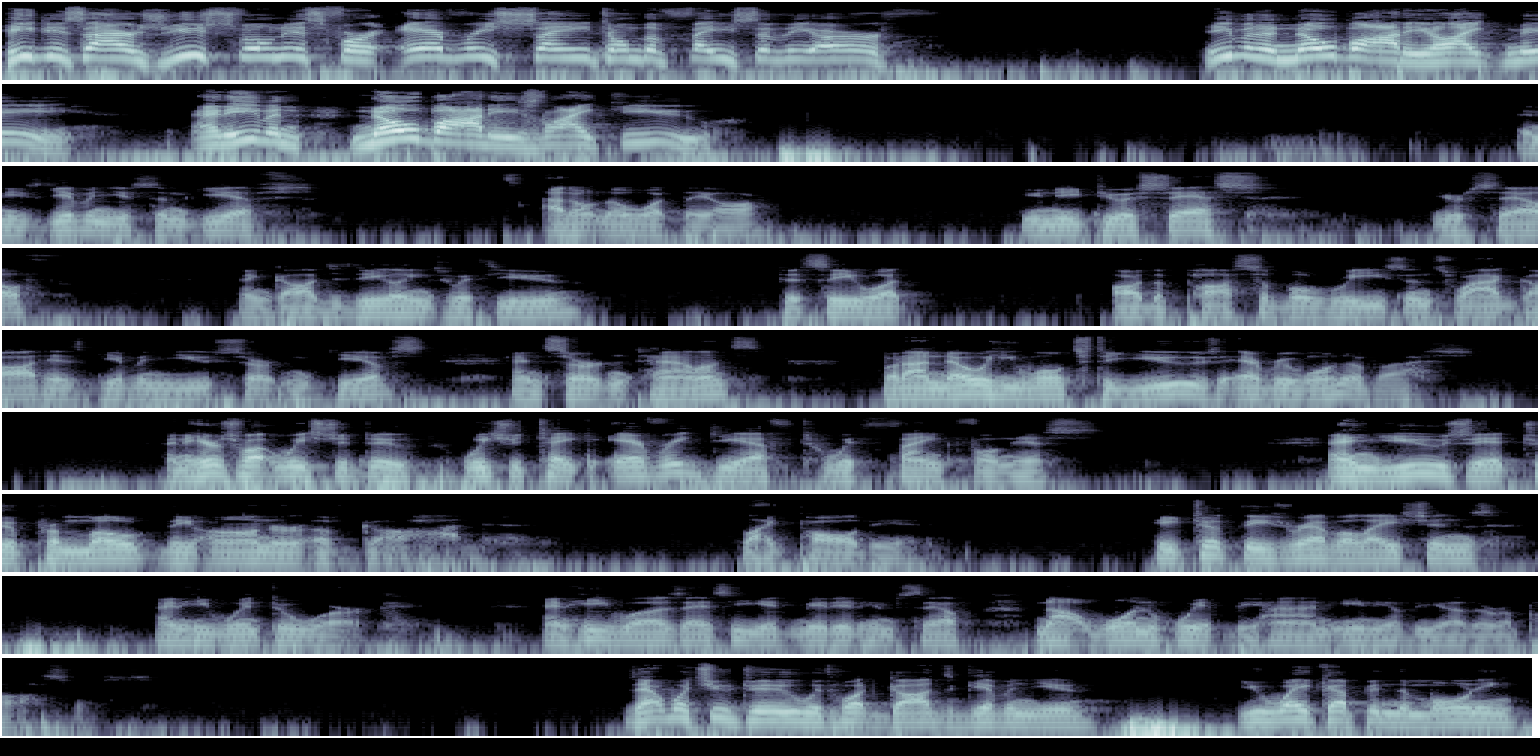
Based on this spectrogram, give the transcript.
He desires usefulness for every saint on the face of the earth. Even a nobody like me, and even nobodies like you. And He's given you some gifts. I don't know what they are. You need to assess yourself and God's dealings with you to see what are the possible reasons why God has given you certain gifts and certain talents. But I know He wants to use every one of us. And here's what we should do we should take every gift with thankfulness and use it to promote the honor of God, like Paul did. He took these revelations and he went to work. And he was, as he admitted himself, not one whit behind any of the other apostles. Is that what you do with what God's given you? You wake up in the morning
